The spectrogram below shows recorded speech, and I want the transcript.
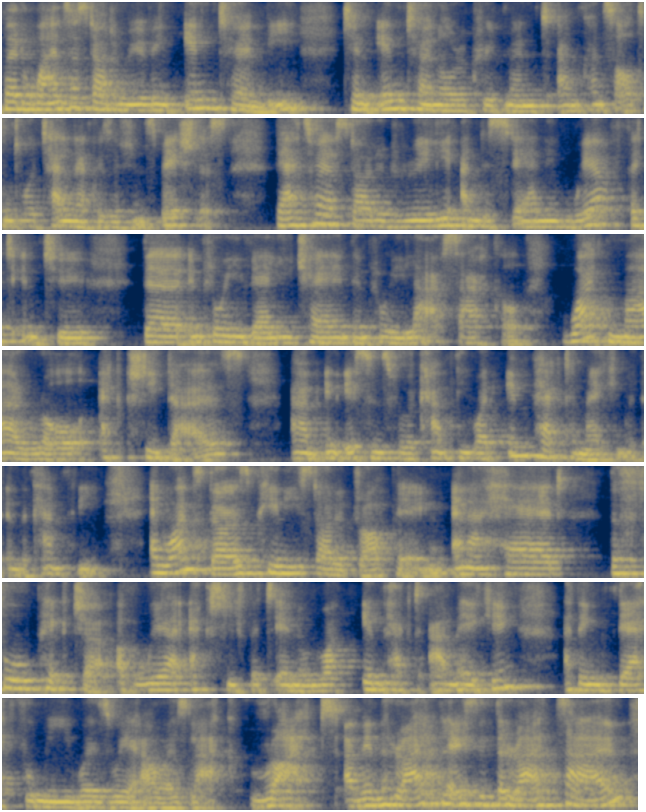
But once I started moving internally to an internal recruitment um, consultant or talent acquisition specialist, that's where I started really understanding where I fit into the employee value chain, the employee life cycle, what my role actually does, um, in essence, for the company, what impact I'm making within the company. And once those pennies started dropping, and I had the full picture of where I actually fit in and what impact I'm making, I think that for me was where I was like, right, I'm in the right place at the right time.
